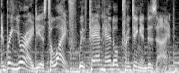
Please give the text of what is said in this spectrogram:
and bring your ideas to life with Panhandle Printing and Design.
